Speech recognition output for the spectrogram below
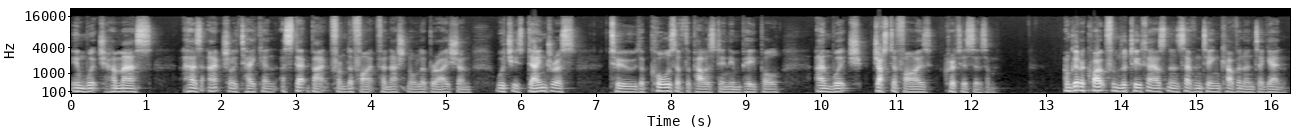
in which Hamas has actually taken a step back from the fight for national liberation, which is dangerous to the cause of the Palestinian people and which justifies criticism. I'm going to quote from the 2017 Covenant again.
